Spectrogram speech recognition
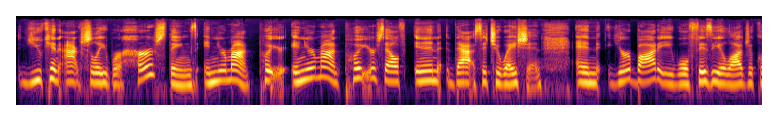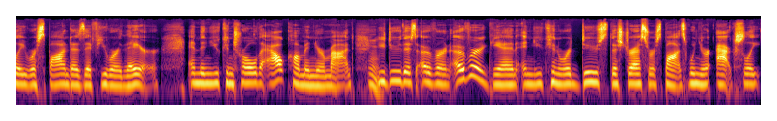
you can actually rehearse things in your mind. Put your in your mind, put yourself in that situation, and your body will physiologically respond as if you were there. And then you control the outcome in your mind. Hmm. You do this over and over again, and you can reduce the stress response when you're actually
